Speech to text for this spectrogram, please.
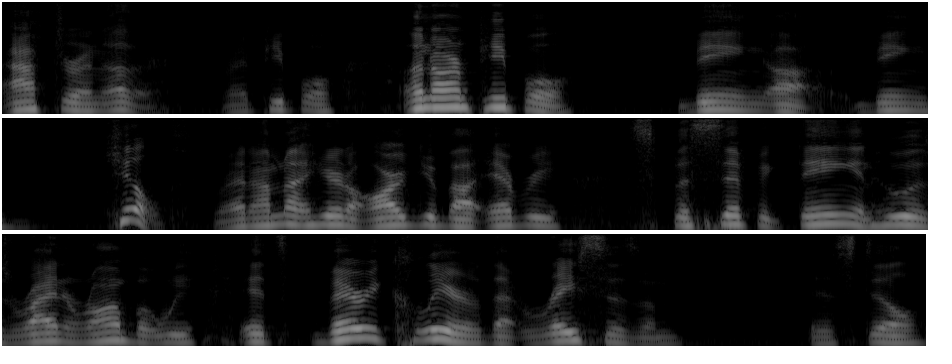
after another, right? People, unarmed people being uh, being killed. Right? I'm not here to argue about every specific thing and who is right and wrong, but we it's very clear that racism is still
